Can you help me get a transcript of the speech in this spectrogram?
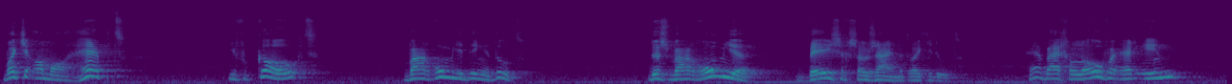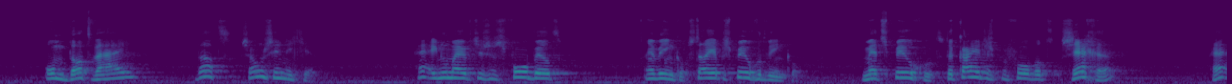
wat je allemaal hebt. Je verkoopt waarom je dingen doet. Dus waarom je bezig zou zijn met wat je doet wij geloven erin omdat wij dat, zo'n zinnetje. ik noem eventjes als voorbeeld een winkel. Stel je hebt een speelgoedwinkel met speelgoed. Dan kan je dus bijvoorbeeld zeggen, we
